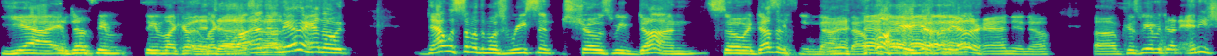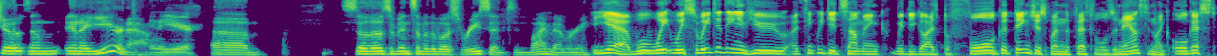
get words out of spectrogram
Yeah, it does seem seem like a It like a does, lot. And uh, on the other hand, though, that was some of the most recent shows we've done, so it doesn't seem that, that long ago. On the other hand, you know, because we haven't done any shows in in a year now. In a year, Um, so those have been some of the most recent in my memory. Yeah, well, we, we so we did the interview. I think we did something with you guys before Good Things, just when the festival was announced in like August,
